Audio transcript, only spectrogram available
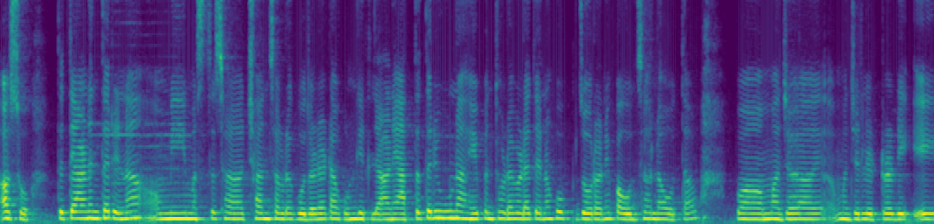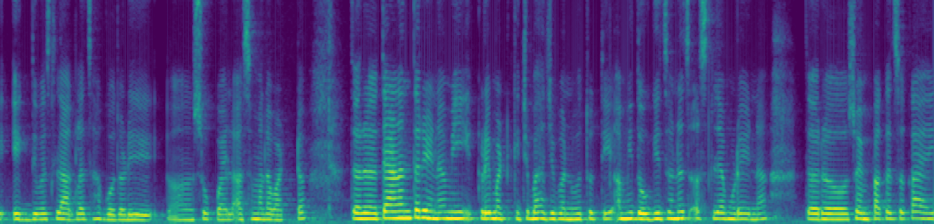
असो. तर त्यानंतर आहे ना मी मस्त छान सगळ्या गोदड्या टाकून घेतल्या. आणि आता तरी ऊन आहे पण थोड्या वेळात आहे ना खूप जोराने पाऊस झाला होता. प माझ्या म्हणजे लिटरली ए एक दिवस लागलाच हा गोदडी सुकवायला असं मला वाटतं. तर त्यानंतर आहे ना मी इकडे मटकीची भाजी बनवत होती. आम्ही दोघीजणच असल्यामुळे आहे ना तर स्वयंपाकाचं काय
